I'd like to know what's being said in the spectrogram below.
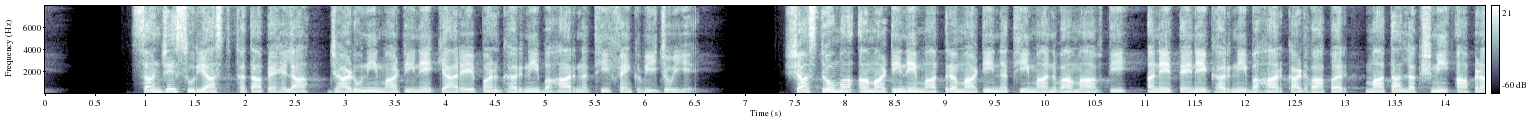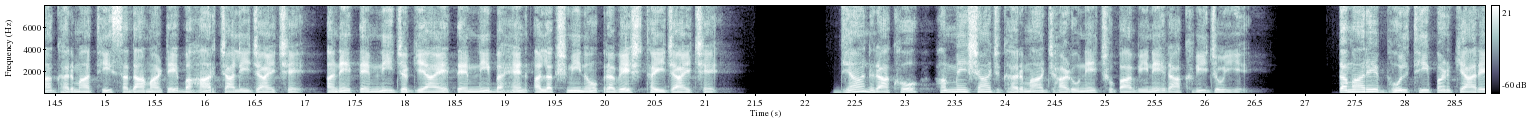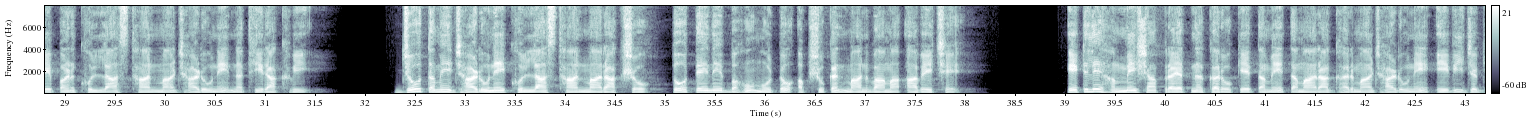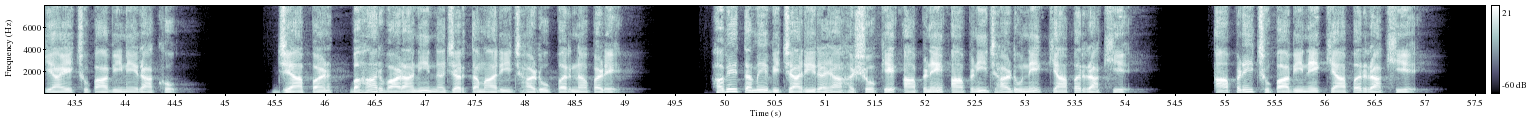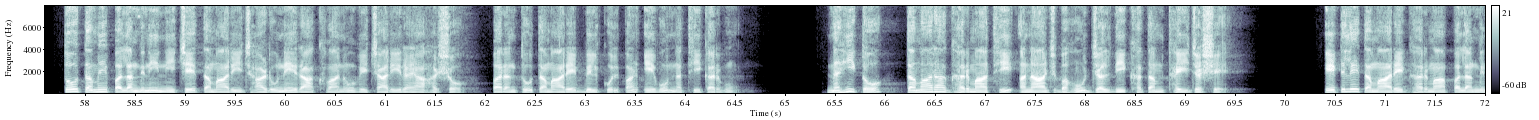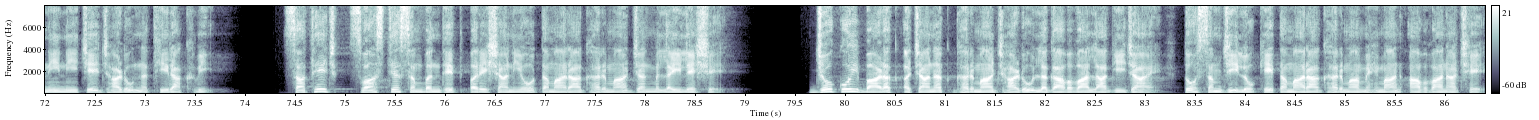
સાંજે સૂર્યાસ્ત થતા પહેલા ઝાડુની માટીને ક્યારેય પણ ઘરની બહાર નથી ફેંકવી જોઈએ. શાસ્ત્રોમાં આ માટીને માત્ર માટી નથી માનવામાં આવતી અને તેને ઘરની બહાર કાઢવા પર માતા લક્ષ્મી આપણા ઘરમાંથી સદા માટે બહાર ચાલી જાય છે અને તેમની જગ્યાએ તેમની બહેન અલક્ષ્મીનો પ્રવેશ થઈ જાય છે. ધ્યાન રાખો, હંમેશા જ ઘરમાં ઝાડુને છુપાવીને રાખવી જોઈએ. તમારે ભૂલથી પણ ક્યારે પણ ખુલ્લા સ્થાનમાં ઝાડુને નથી રાખવી. જો તમે ઝાડુને ખુલ્લા સ્થાનમાં રાખશો તો તેને બહુ મોટો અપશુકન માનવામાં આવે છે. એટલે હંમેશા પ્રયત્ન કરો કે તમે તમારા ઘરમાં ઝાડુને એવી જગ્યાએ છુપાવીને રાખો. જ્યાં પણ બહારવાળાની નજર તમારી ઝાડુ પર ન પડે. હવે તમે વિચારી રહ્યા હશો કે આપણે આપણી ઝાડુને ક્યાં પર રાખીએ? આપણે છુપાવીને ક્યાં પર રાખીએ? તો તમે પલંગની નીચે તમારી ઝાડુને રાખવાનું વિચારી રહ્યા હશો, પરંતુ તમારે બિલકુલ પણ એવું નથી કરવું. નહીં તો તમારા ઘરમાંથી અનાજ બહુ જલ્દી ખતમ થઈ જશે. એટલે તમારે ઘરમાં પલંગની નીચે ઝાડુ નથી રાખવી. સાથે જ સ્વાસ્થ્ય સંબંધિત પરેશાનીઓ તમારા ઘરમાં જન્મ લઈ લેશે. જો કોઈ બાળક અચાનક ઘરમાં ઝાડુ લગાવવા લાગી જાય, તો સમજી લો કે તમારા ઘરમાં મહેમાન આવવાના છે.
